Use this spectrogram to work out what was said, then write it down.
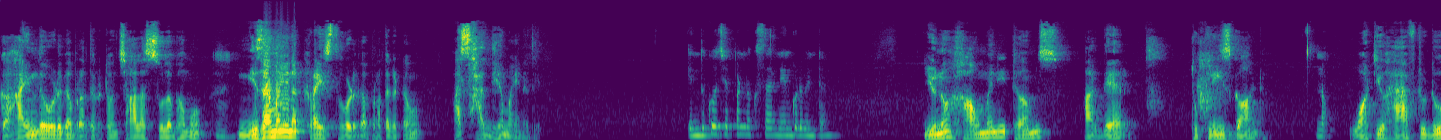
ఒక హైందవుడిగా బ్రతకటం చాలా సులభము. నిజమైన క్రైస్తవుడిగా బ్రతకటం అసాధ్యమైనది. ఎందుకో చెప్పండి ఒకసారి నేను కూడా వింటాను. You know how many terms are there to please God what you have to do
